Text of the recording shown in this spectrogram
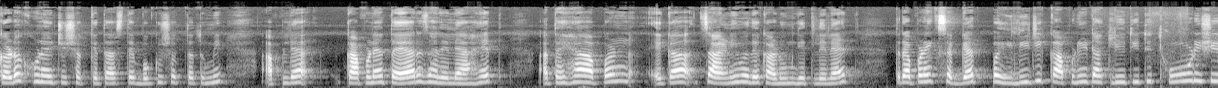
कडक होण्याची शक्यता असते. बघू शकता तुम्ही. आपल्या कापण्या तयार झालेल्या आहेत. आता ह्या आपण एका चाळणीमध्ये काढून घेतलेल्या आहेत. तर आपण एक सगळ्यात पहिली जी कापणी टाकली होती ती थोडीशी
